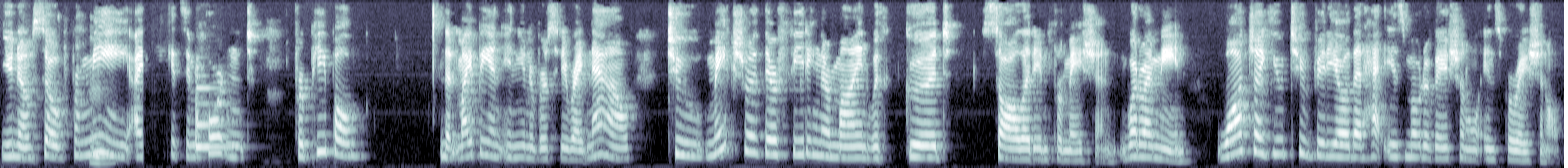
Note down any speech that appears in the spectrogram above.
you know. So for me, mm. I think it's important for people that might be in, in university right now to make sure they're feeding their mind with good, solid information. What do I mean? Watch a YouTube video that ha- is motivational, inspirational.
